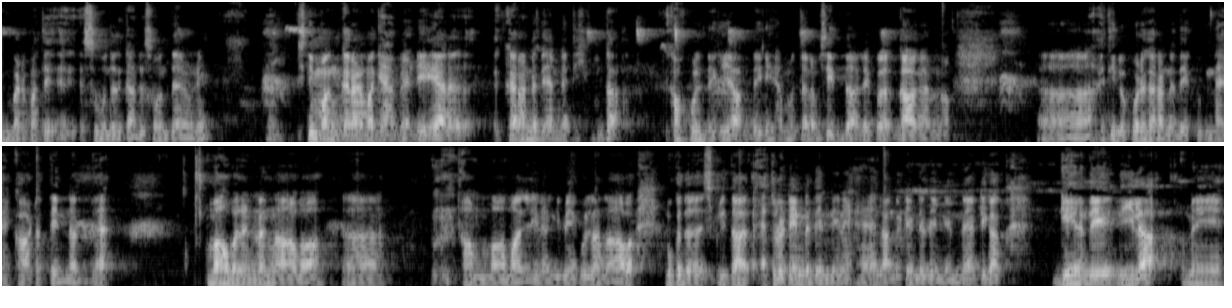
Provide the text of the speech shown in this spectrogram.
ඉම්බට පස්සේ සුවඳ ගඳ සුවඳ දැනුනේ. ඉතින් මං කරන්නේ මගේ වැඩේ අර කරන්න දෙයක් නැති හින්දා කකුල් දෙකේ අත් දෙකේ හැමතැනම සිද්ධාලේප ගා ගන්නවා. ඉතින් ලොකුවට කරන්න දෙයක්වත් නැහැ. කාටවත් එන්නත් බෑ. මාව බලන්නම් ආවා. අම්මා මල්ලි නංගි මේගොල්ලන් ආවා මොකද ස්පිරිතා ඇතුළට එන්න දෙන්නේ නැහැ ළඟට එන්න දෙන්නේ නැහැ ටිකක් ගේන දේ දීලා මේ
